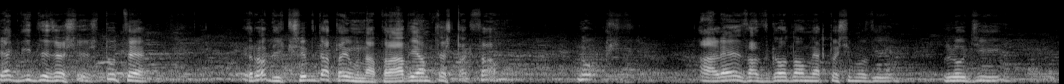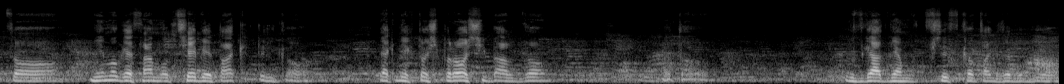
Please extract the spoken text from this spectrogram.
Jak widzę, że się sztuce robi krzywda, to ją naprawiam też tak samo. No, ale za zgodą, jak to się mówi, ludzi, co nie mogę sam od siebie, tak, tylko jak mnie ktoś prosi bardzo, no to uzgadniam wszystko tak, żeby było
